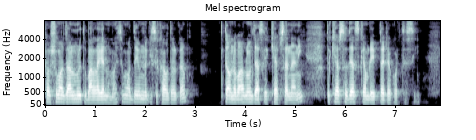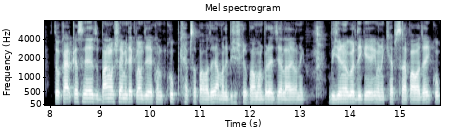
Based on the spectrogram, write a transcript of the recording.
সবসময় জালমুড়ি তো ভালো লাগে না, মাঝে মধ্যে অন্য কিছু খাওয়া দরকার। তো আমরা ভাবলাম যে আজকে খ্যাপসা নানি তো খ্যাপসা দিয়ে আজকে আমরা ইফতারিটা করতেছি। তো কার কাছে বাংলাদেশে আমি দেখলাম যে এখন খুব খ্যাপসা পাওয়া যায়। আমাদের বিশেষ করে ব্রাহ্মণবাড়িয়া জেলায় অনেক বিজয়নগর দিকে মানে খ্যাপসা পাওয়া যায় খুব।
